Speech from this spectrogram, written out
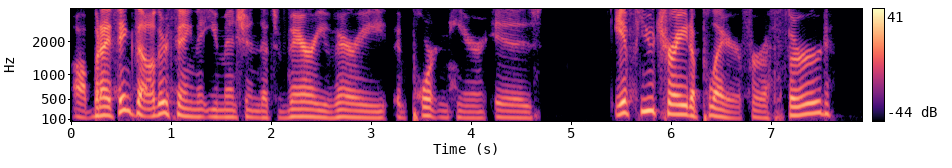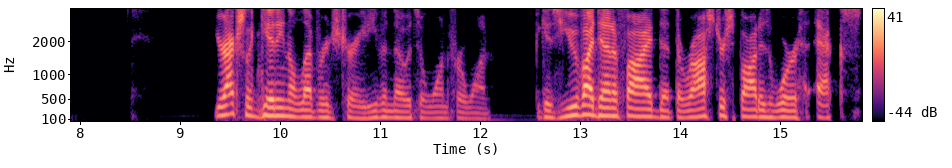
Uh, but I think the other thing that you mentioned that's very, very important here is if you trade a player for a third, you're actually getting a leverage trade, even though it's a one for one because you've identified that the roster spot is worth X.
